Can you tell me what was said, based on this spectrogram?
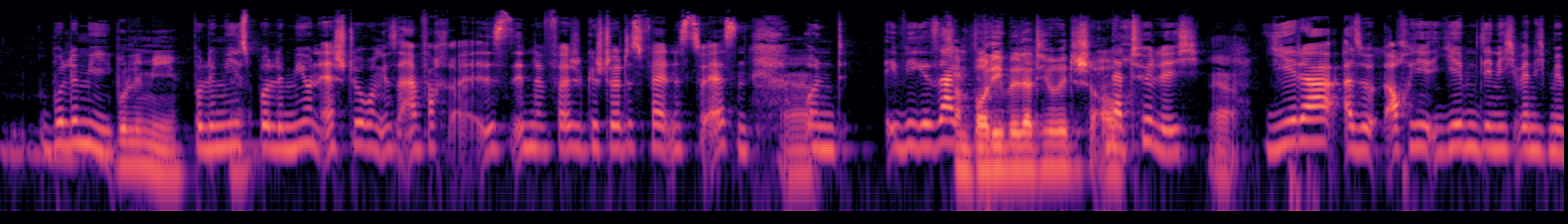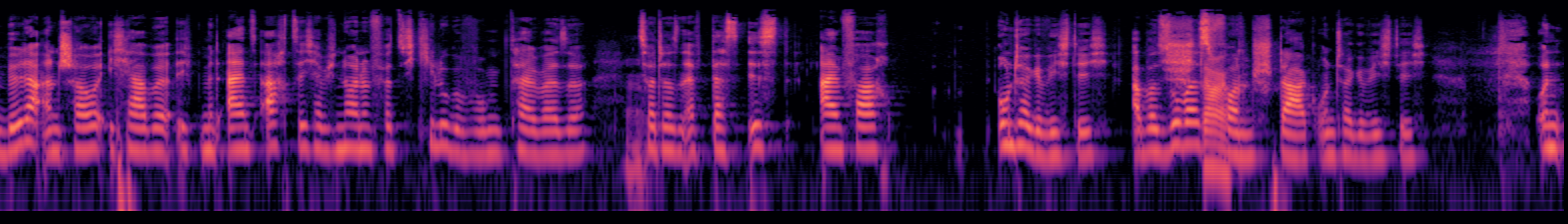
Bulimie. Bulimie. Bulimie ja. ist Bulimie und Essstörung ist einfach ist ein gestörtes Verhältnis zu Essen. Ja. Und wie gesagt. Das haben Bodybuilder theoretisch auch. Natürlich. Ja. Jeder, also auch jedem, den ich, wenn ich mir Bilder anschaue, ich habe ich, mit 1,80 habe ich 49 Kilo gewogen, teilweise. Ja. 2011. Das ist einfach untergewichtig. Aber sowas stark. von stark untergewichtig. Und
